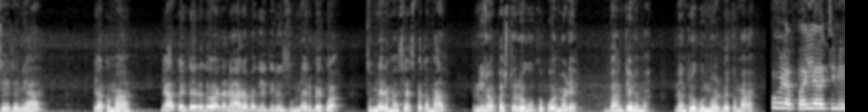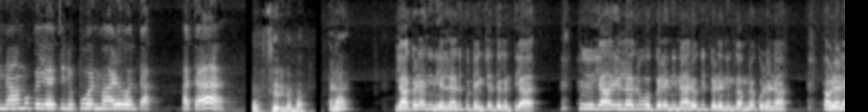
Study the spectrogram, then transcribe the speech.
ಚೈತನ್ಯ ಯಾಕಮ್ಮ? ಯಾಕೆ ಹೇಳ್ತಾ ಇರೋದು? ನಾನು ಆರಾಮಾಗಿ ಇದ್ದೀನಿ ಸುಮ್ಮನೆ ಇರಬೇಕು. ಸುಮ್ಮನೆ ಇರಮ್ಮ ಸರಸ್ವತಮ್ಮ ನೀನು ಫಸ್ಟ್ ರಘುಕ್ಕೆ ಫೋನ್ ಮಾಡಿ. ಬಾ ಅಂತ ಹೇಳಮ್ಮ. ನಾನು ರಘುನ ನೋಡ್ಬೇಕಮ್ಮ. ಹೂಳಪ್ಪ ಹೇಳ್ತೀನಿ. ನಾಮುಕ ಹೇಳ್ತೀನಿ. ಫೋನ್ ಮಾಡು ಅಂತ. ಆತ? ಸರಿನಮ್ಮ. ಅಣ್ಣ? ಯಾಕಣ್ಣ, ನೀನು ಎಲ್ಲದಕ್ಕೂ ಟೆನ್ಷನ್ ತಗಂತೀಯ? ಯಾರು ಎಲ್ಲಾದ್ರೂ ಹೋಗಲ್ಲ ನಿನ್ನ ಆರೋಗ್ಯದ ಕಡೆ ನಿನ್ನ ಗಮನ ಕೊಡೋಣ. ಅವಳನೆ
